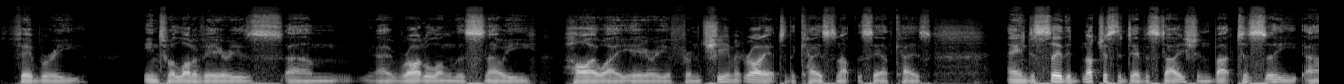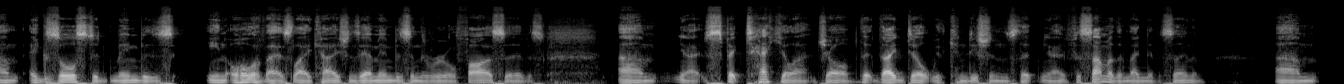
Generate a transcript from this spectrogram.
February into a lot of areas, um, you know, right along the snowy highway area from Tumut right out to the coast and up the south coast. And to see the not just the devastation, but to see um, exhausted members in all of those locations, our members in the rural fire service, um, you know, spectacular job that they dealt with conditions that, you know, for some of them they'd never seen them. Um,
